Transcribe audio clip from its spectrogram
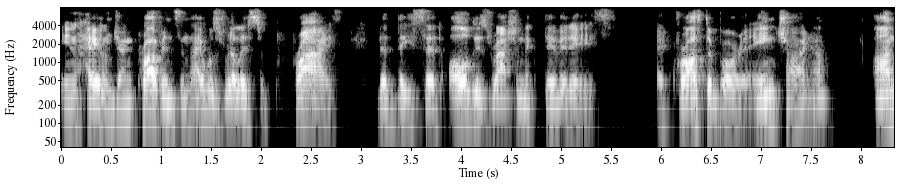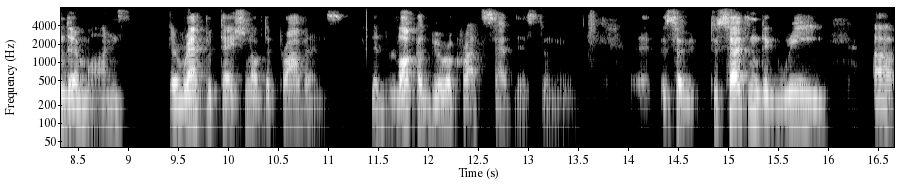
in Heilongjiang province. And I was really surprised that they said all these Russian activities across the border in China undermines the reputation of the province. The local bureaucrats said this to me. So to a certain degree, uh,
